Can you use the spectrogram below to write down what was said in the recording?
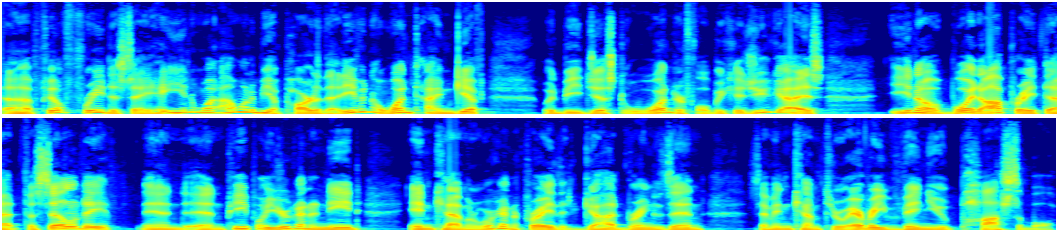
uh, feel free to say, hey, you know what? I want to be a part of that. Even a one time gift would be just wonderful because you guys, you know, boy, to operate that facility and, and people, you're going to need income. And we're going to pray that God brings in some income through every venue possible.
